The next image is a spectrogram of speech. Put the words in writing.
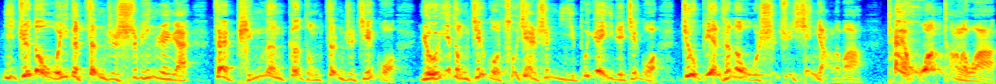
你觉得我一个政治时评人员在评论各种政治结果，有一种结果出现是你不愿意的结果，就变成了我失去信仰了吗？太荒唐了哇！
